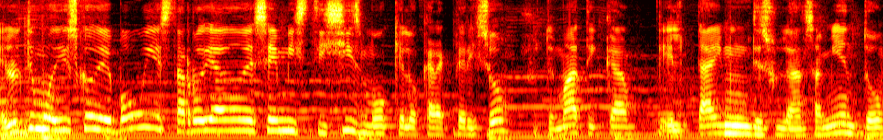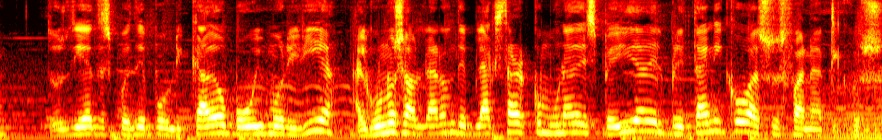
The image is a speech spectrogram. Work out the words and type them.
El último disco de Bowie está rodeado de ese misticismo que lo caracterizó, su temática, el timing de su lanzamiento. Dos días después de publicado, Bowie moriría. Algunos hablaron de Black Star como una despedida del británico a sus fanáticos.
